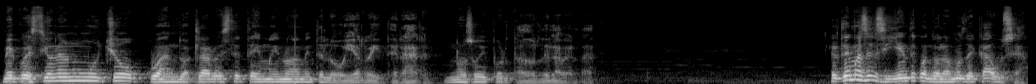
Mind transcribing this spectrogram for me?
Me cuestionan mucho cuando aclaro este tema y nuevamente lo voy a reiterar. No soy portador de la verdad. El tema es el siguiente cuando hablamos de causa.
